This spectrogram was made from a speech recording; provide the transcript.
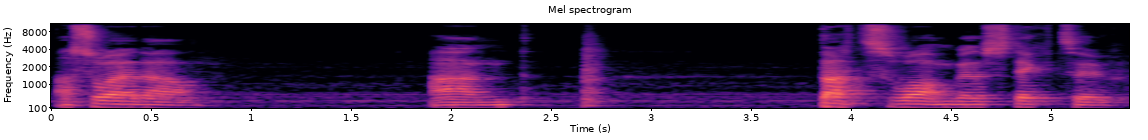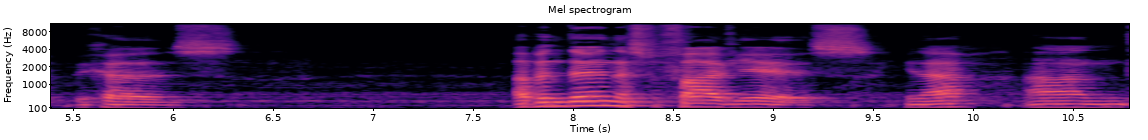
I swear down. And that's what I'm going to stick to because I've been doing this for five years, you know, and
